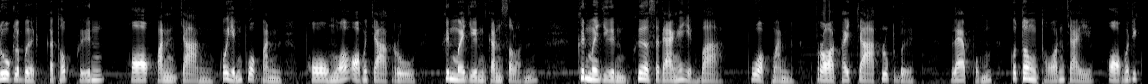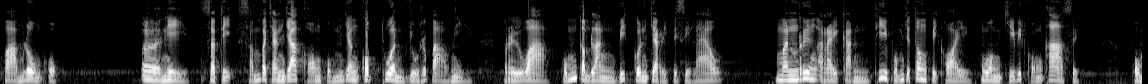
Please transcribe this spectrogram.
ลูกระเบิดกระทบพื้น พอควันจางก็เห็นพวกมันโผล่หัวออกมาจากรูขึ้นมายืนกันสลอน ขึ้นมายืนเพื่อแสดงให้เห็นว่าพวกมัน ปลอดภัยจากลูกระเบิด และผมก็ต้องถอนใจออกมาที่ความโล่งอก เออนี่ สติสัมปชัญญะของผมยังครบถ้วนอยู่หรือเปล่านี่ หรือว่าผมกำลังวิกลจริตไปเสียแล้ว มันเรื่องอะไรกันที่ผมจะต้องไปคอยห่วงชีวิตของข้าศึก ผม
